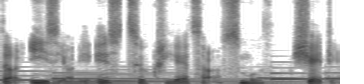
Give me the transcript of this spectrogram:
the easier it is to create a smooth shading.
